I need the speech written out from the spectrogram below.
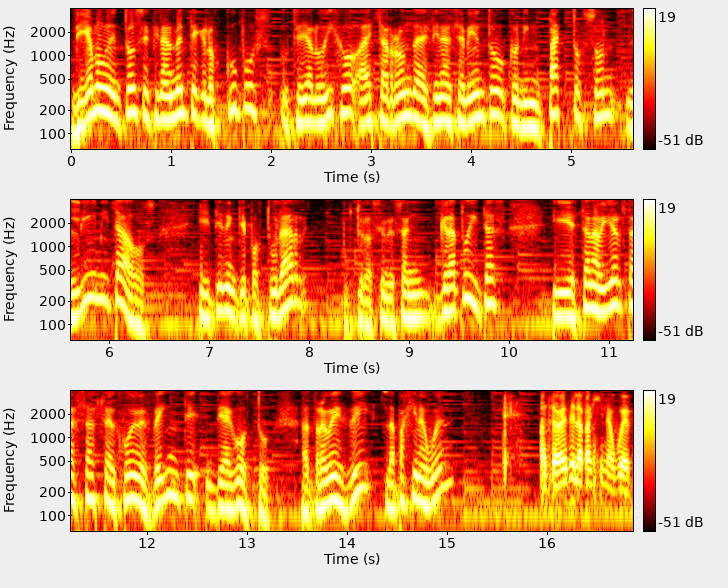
Digamos entonces finalmente que los cupos, usted ya lo dijo, a esta ronda de financiamiento con impacto son limitados y tienen que postular, postulaciones son gratuitas y están abiertas hasta el jueves 20 de agosto a través de la página web a través de la página web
